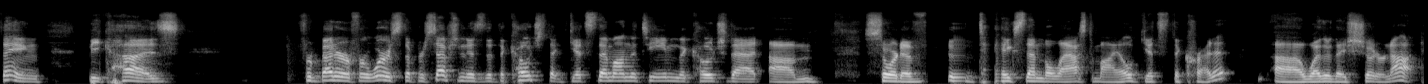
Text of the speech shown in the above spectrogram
thing because for better or for worse, the perception is that the coach that gets them on the team, the coach that um, sort of takes them the last mile, gets the credit, uh, whether they should or not.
